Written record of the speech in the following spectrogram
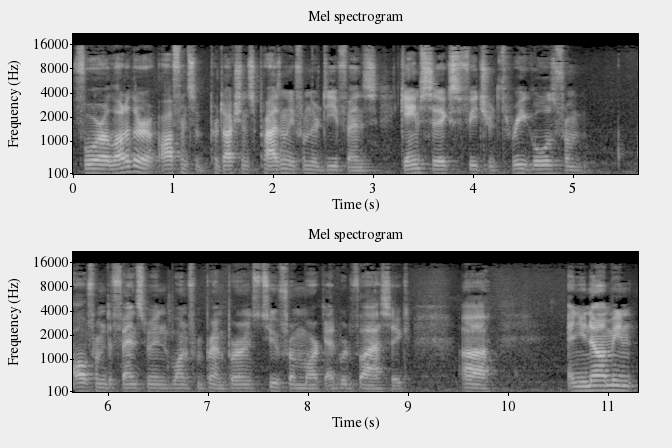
for a lot of their offensive production, surprisingly from their defense. Game six featured three goals from all from defensemen, one from Brent Burns, two from Marc-Edouard Vlasic. Uh, and you know, I mean,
